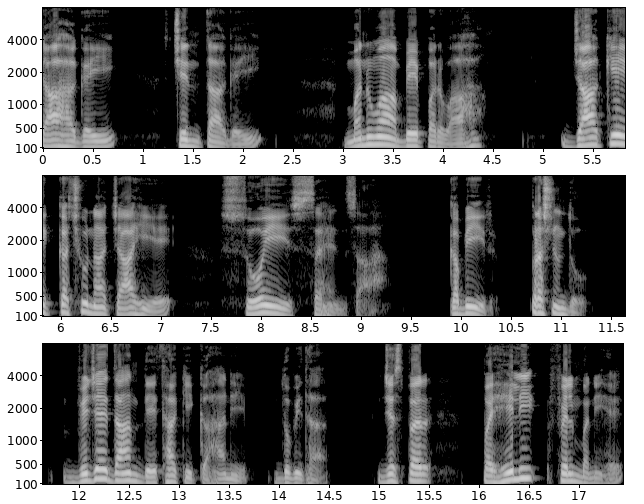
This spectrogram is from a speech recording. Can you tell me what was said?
चाह गई, चिंता गई, मनुआ बेपरवाह, जाके कछु ना चाहिए, सोई सहनसाह कबीर, प्रश्न दो। विजयदान देथा की कहानी दुविधा, जिस पर पहली फ़िल्म बनी है,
